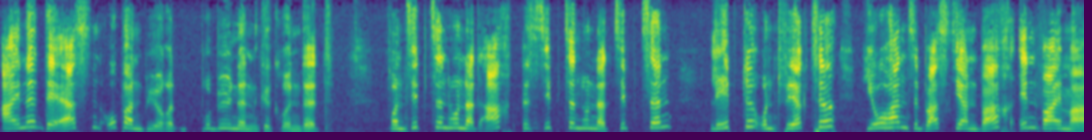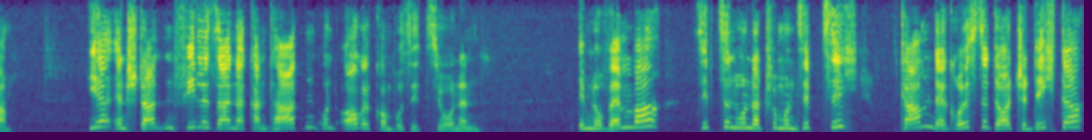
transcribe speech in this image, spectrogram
eine der ersten Opernbühnen gegründet. Von 1708 bis 1717 lebte und wirkte Johann Sebastian Bach in Weimar. Hier entstanden viele seiner Kantaten und Orgelkompositionen. Im November 1775 kam der größte deutsche Dichter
